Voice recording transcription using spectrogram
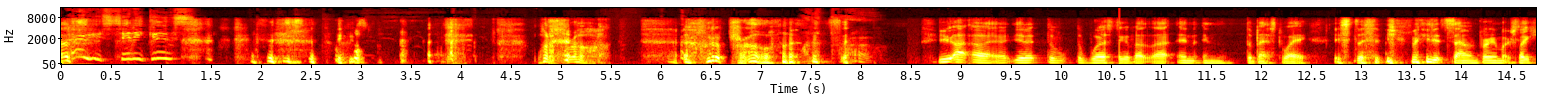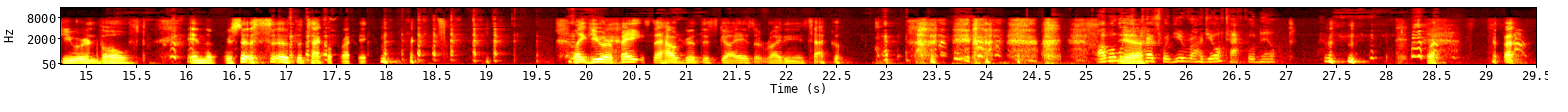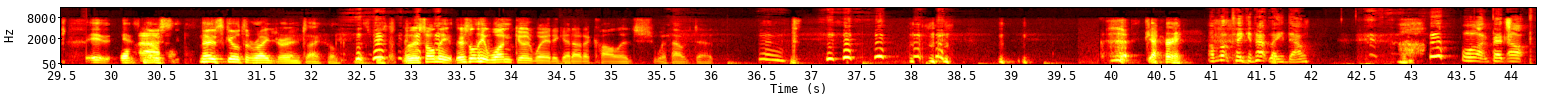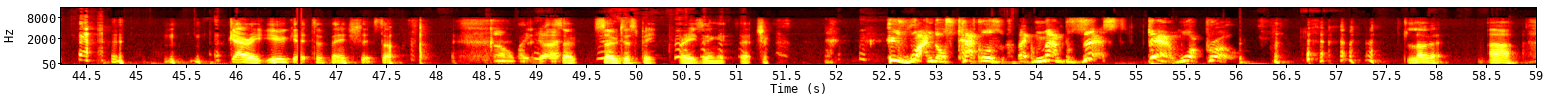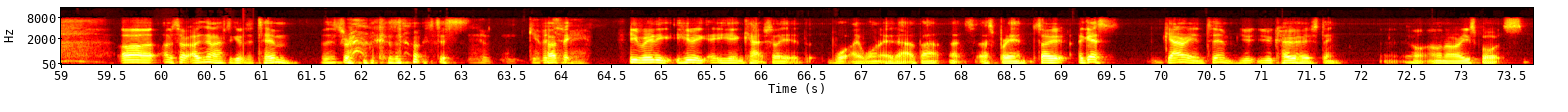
Oh, you silly goose! What a pro. what a pro! What a pro! You, uh, uh, you know, the the worst thing about that, in in the best way, is that you made it sound very much like you were involved in the process of the tackle writing. like you were amazed at how good this guy is at riding a tackle. I'm always Yeah. impressed when you ride your tackle, Neil. It, it's Wow. no, no skill to ride your own tackle. Let's Well, there's only there's only one good way to get out of college without debt. Gary, I'm not taking that lane down. or like bent up. Gary, you get to finish this off. Oh my god. So, so to speak, phrasing, etc. He's riding those tackles like man possessed. Damn, what pro? Love it. Ah, uh, I'm sorry. I'm gonna have to give it to Tim for this round because it's just Give it Perfect. to me. he really he really, he encapsulated what I wanted out of that. That's that's brilliant. So I guess Gary and Tim, you, you're co-hosting uh, on our esports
